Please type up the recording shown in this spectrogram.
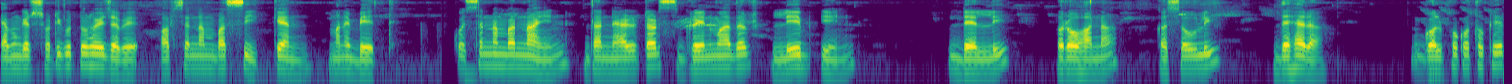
এবং এর সঠিক উত্তর হয়ে যাবে অপশান নাম্বার সি ক্যান মানে বেত। Question number nine, the narrator's grandmother live in Delhi Rohana, Kasauli, Dehra. গল্পকথকের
